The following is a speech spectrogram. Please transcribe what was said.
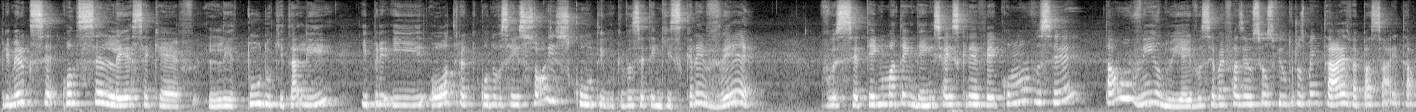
Primeiro que você, quando você lê, você quer ler tudo que está ali, e, e outra, quando você só escuta e o que você tem que escrever, você tem uma tendência a escrever como você está ouvindo, e aí você vai fazer os seus filtros mentais, vai passar e tal.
